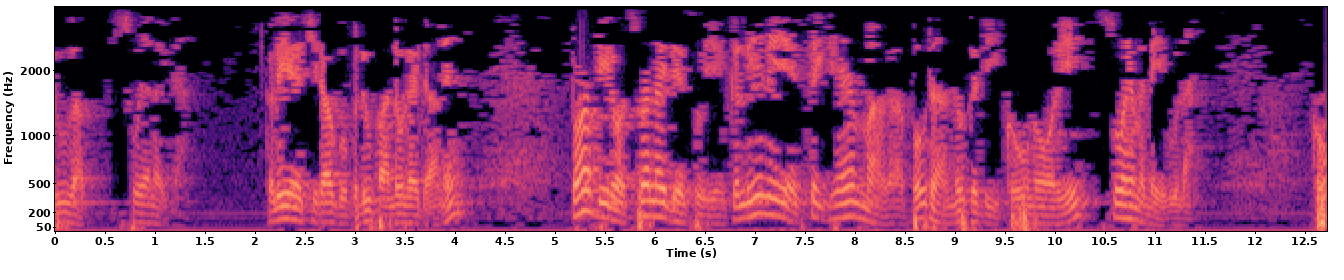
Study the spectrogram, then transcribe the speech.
လူးကဆွဲလိုက်တာ ကလေးရဲ့ခြေထောက်ကိုဘလူးပါလုပ်လိုက်တာလေတွားပြီးတော့ဆွဲလိုက်တယ်ဆိုရင်ကလေးလေးရဲ့စိတ်ထဲမှာကဗုဒ္ဓနုတ္တိဂုံတော်ကြီးဆွဲမနေဘူးလားဂုံ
